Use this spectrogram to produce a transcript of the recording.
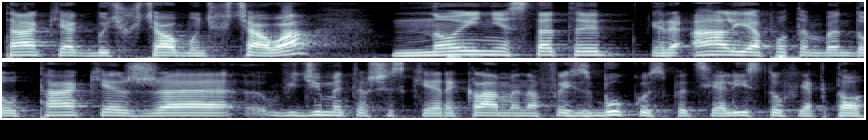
tak, jakbyś chciał bądź chciała. No i niestety realia potem będą takie, że widzimy te wszystkie reklamy na Facebooku specjalistów, jak to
